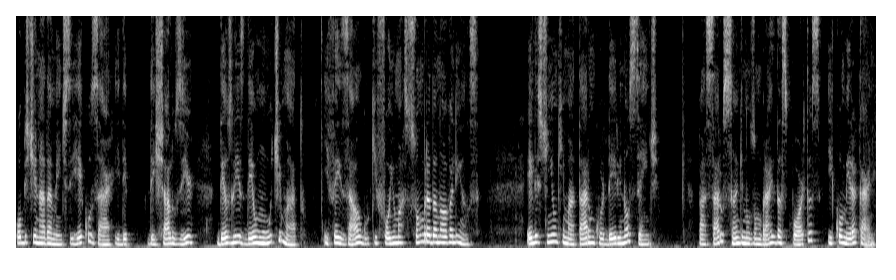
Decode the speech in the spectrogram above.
obstinadamente se recusar e de deixá-los ir, Deus lhes deu um ultimato e fez algo que foi uma sombra da nova aliança. Eles tinham que matar um cordeiro inocente, passar o sangue nos umbrais das portas e comer a carne.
